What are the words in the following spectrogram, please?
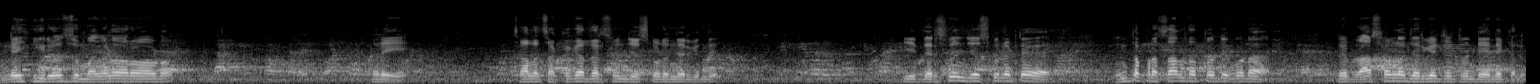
అంటే ఈరోజు మంగళవారం అవడం. మరి చాలా చక్కగా దర్శనం చేసుకోవడం జరిగింది. ఈ దర్శనం చేసుకున్నట్టే ఇంత ప్రశాంతతతోటి కూడా రేపు రాష్ట్రంలో జరిగేటటువంటి ఎన్నికలు.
